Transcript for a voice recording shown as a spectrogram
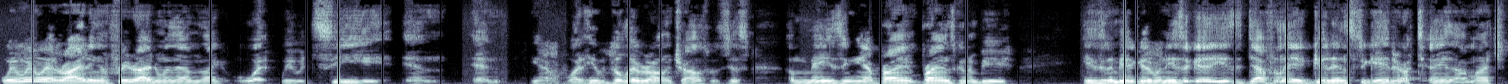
when we went riding and free riding with him, like what we would see and and you know what he would deliver on the trails was just amazing. Yeah, Brian Brian's gonna be he's gonna be a good one. He's a good he's definitely a good instigator, I'll tell you that much.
